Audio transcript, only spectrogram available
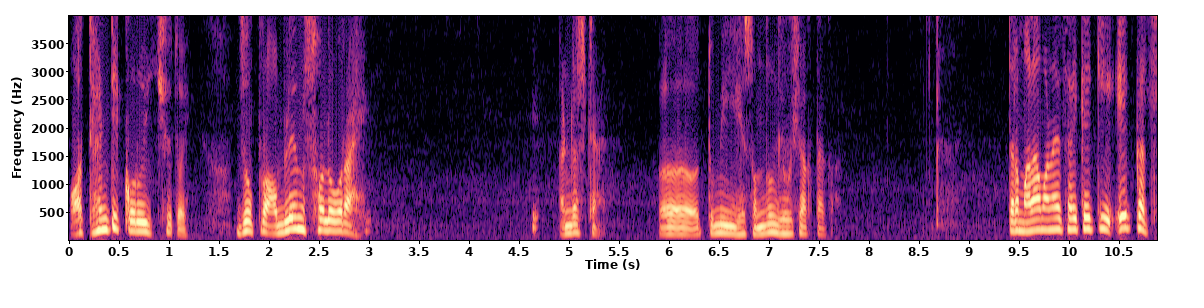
ऑथेंटिक करू इच्छितो आहे जो प्रॉब्लेम सॉल्वर आहे. अंडरस्टँड तुम्ही हे समजून घेऊ शकता का? तर मला म्हणायचं आहे काय की एकच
